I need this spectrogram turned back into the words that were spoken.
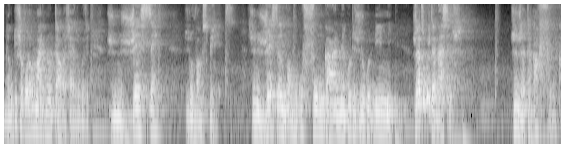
Nekuti shoko romwari rinotaura chaizvo kuti zvinhu zvese zvinobva muspirit. Zvinhu zvese zvinobva mukufunga nekuti zviri kudini. Zvatiri kuita nhasi izvi. Zvinhu zvatakafunga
